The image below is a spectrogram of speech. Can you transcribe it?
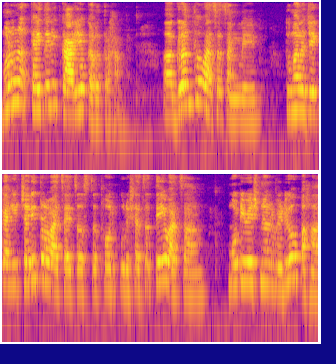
म्हणून काहीतरी कार्य करत राहा. ग्रंथ वाचा चांगले. तुम्हाला जे काही चरित्र वाचायचं असतं थोर पुरुषाचं ते वाचा. मोटिवेशनल व्हिडिओ पहा.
